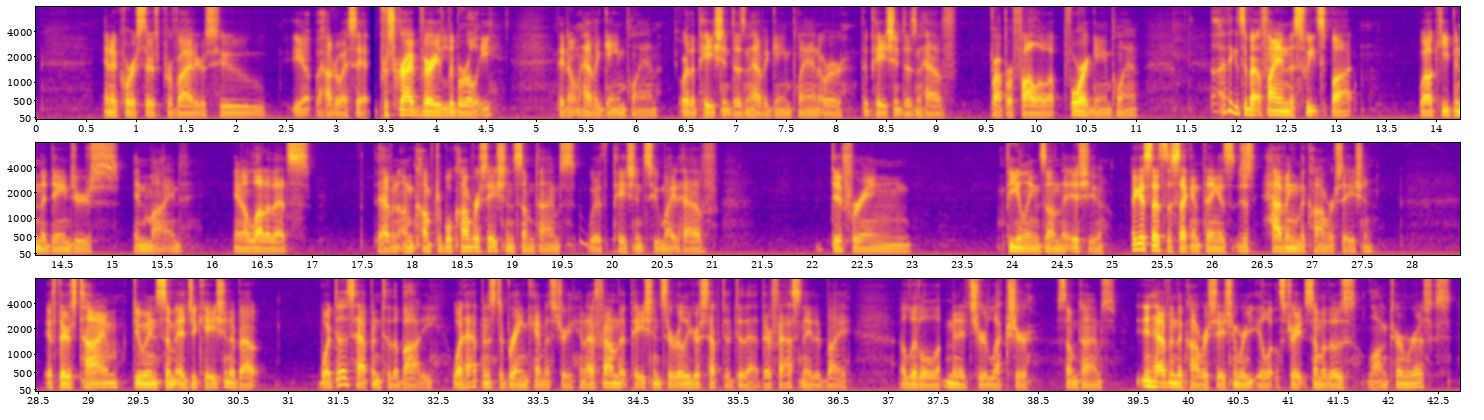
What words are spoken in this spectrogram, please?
And of course, there's providers who, you know, how do I say it, prescribe very liberally. They don't have a game plan, or the patient doesn't have a game plan, or the patient doesn't have proper follow up for a game plan. I think it's about finding the sweet spot while keeping the dangers in mind. And a lot of that's having uncomfortable conversations sometimes with patients who might have differing feelings on the issue. I guess that's the second thing is just having the conversation. If there's time, doing some education about what does happen to the body, what happens to brain chemistry. And I've found that patients are really receptive to that. They're fascinated by a little miniature lecture sometimes. In having the conversation where you illustrate some of those long term risks,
